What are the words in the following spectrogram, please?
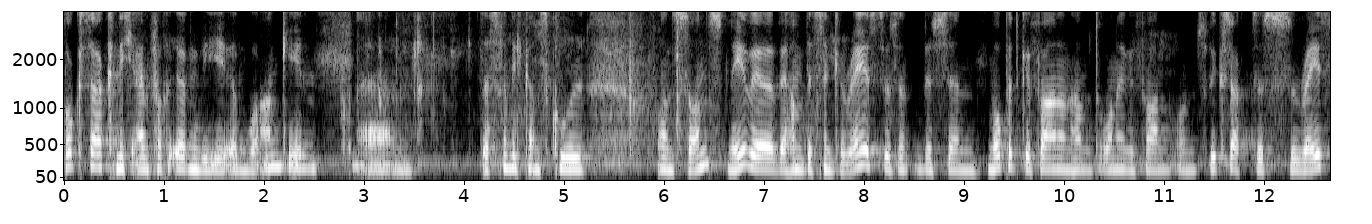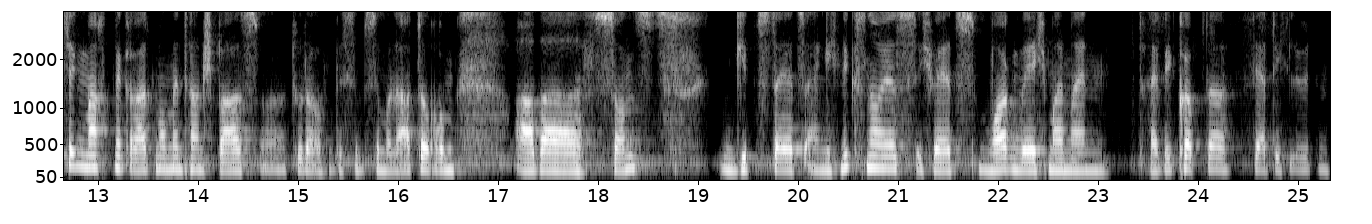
Rucksack nicht einfach irgendwie irgendwo angehen. Ähm, das finde ich ganz cool. Und sonst, nee, wir, wir haben ein bisschen geraced, wir sind ein bisschen Moped gefahren und haben Drohne gefahren. Und wie gesagt, das Racing macht mir gerade momentan Spaß. Äh, tut auch ein bisschen im Simulator rum. Aber sonst gibt's da jetzt eigentlich nichts Neues. Ich werde jetzt, morgen werde ich mal meinen 3D-Copter fertig löten.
